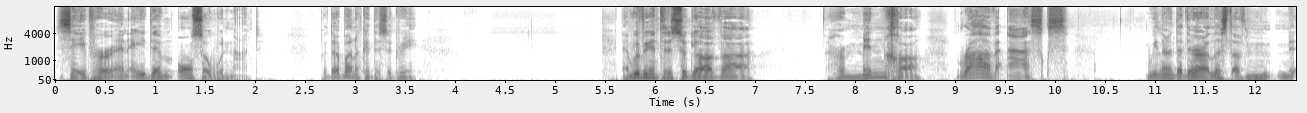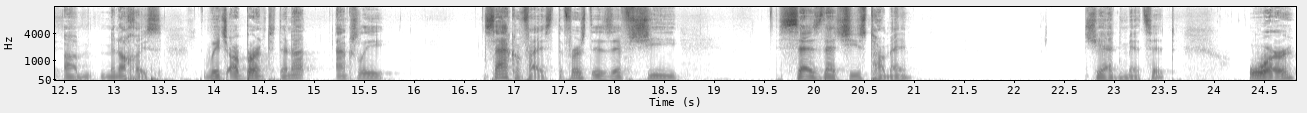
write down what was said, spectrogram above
save her, and Adim also would not. But the Rabbanon could disagree. Now, moving into the sugya of uh, her mincha, Rav asks, we learned that there are a list of um, menachos which are burnt. They're not actually sacrificed. The first is if she says that she's tameh, she admits it, or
